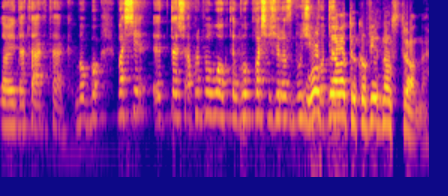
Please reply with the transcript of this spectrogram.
Lloyda, tak, tak. Bo, bo właśnie y, też a propos walk, ten walk właśnie się rozbudził. Walk działa tym... tylko w jedną stronę.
